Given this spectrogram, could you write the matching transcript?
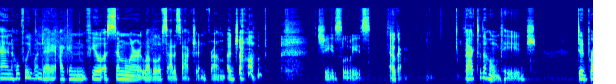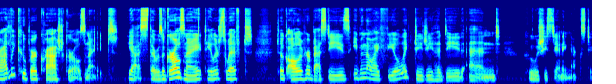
And hopefully one day I can feel a similar level of satisfaction from a job. Jeez Louise. Okay. Back to the homepage. Did Bradley Cooper crash girls' night? Yes, there was a girls' night. Taylor Swift took all of her besties, even though I feel like Gigi Hadid and who was she standing next to?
